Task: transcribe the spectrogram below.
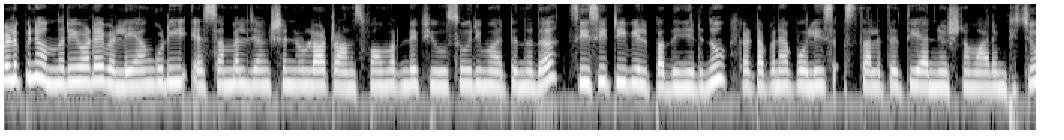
വെളുപ്പിന് ഒന്നരയോടെ വെള്ളിയാങ്കുടി എസ് എം എൽ ജംഗ്ഷനിലുള്ള ട്രാൻസ്ഫോമറിന്റെ ഫ്യൂസ് ഊരി മാറ്റുന്നത് സി സി ടി വിയിൽ പതിഞ്ഞിരുന്നു. കട്ടപ്പന പോലീസ് സ്ഥലത്തെത്തി അന്വേഷണം ആരംഭിച്ചു.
